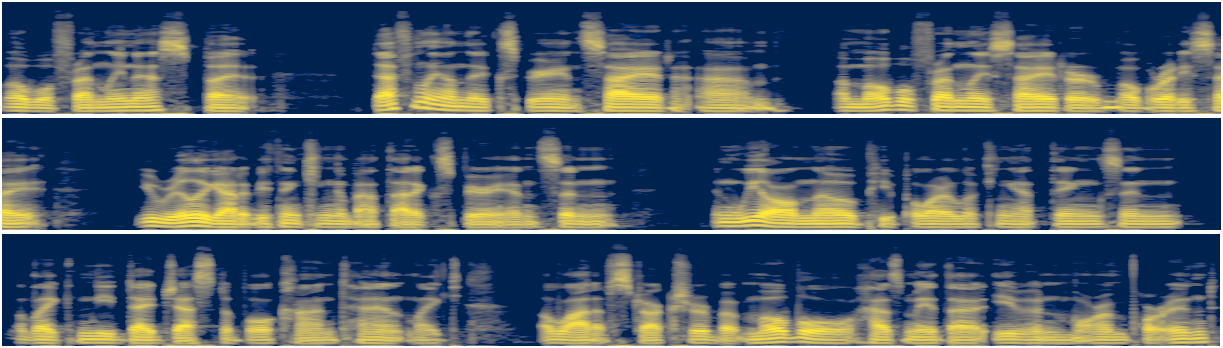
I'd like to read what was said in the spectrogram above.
mobile friendliness. But definitely on the experience side, um, a mobile friendly site or mobile ready site, you really got to be thinking about that experience and and we all know people are looking at things and like need digestible content, like a lot of structure. But mobile has made that even more important,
